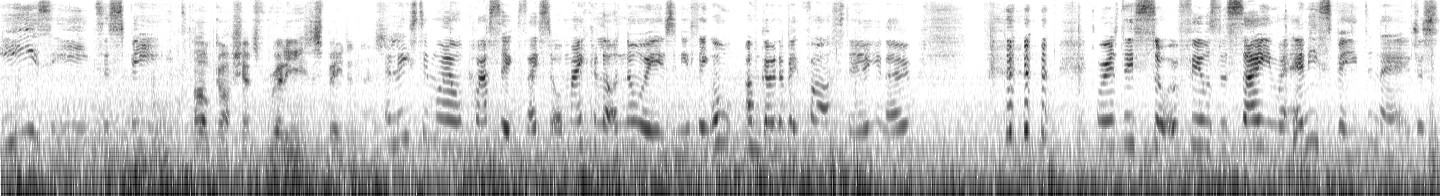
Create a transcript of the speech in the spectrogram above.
easy to speed. Oh gosh, yeah, it's really easy to speed in this. At least in my old classics, they sort of make a lot of noise, and you think, oh, I'm going a bit fast here, you know. Whereas this sort of feels the same at any speed, doesn't it? It just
